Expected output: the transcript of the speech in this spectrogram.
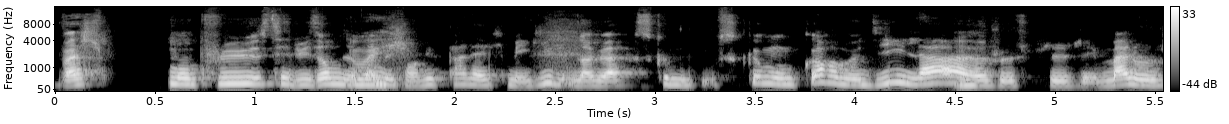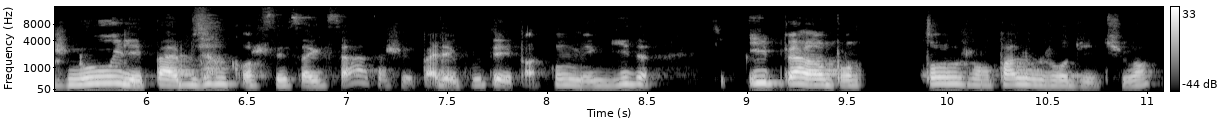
vachement plus séduisant de dire j'ai envie de parler avec mes guides. Non, mais ce que, ce que mon corps me dit, là, Mm. j'ai mal au genou, il est pas bien quand je fais ça que ça, ça je vais pas l'écouter. Par contre, mes guides, c'est hyper important que j'en parle aujourd'hui, tu vois.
